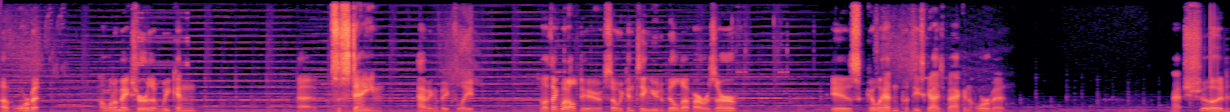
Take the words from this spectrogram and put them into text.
of orbit. I want to make sure that we can uh, sustain having a big fleet. So I think what I'll do, so we continue to build up our reserve, is go ahead and put these guys back in orbit. That should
